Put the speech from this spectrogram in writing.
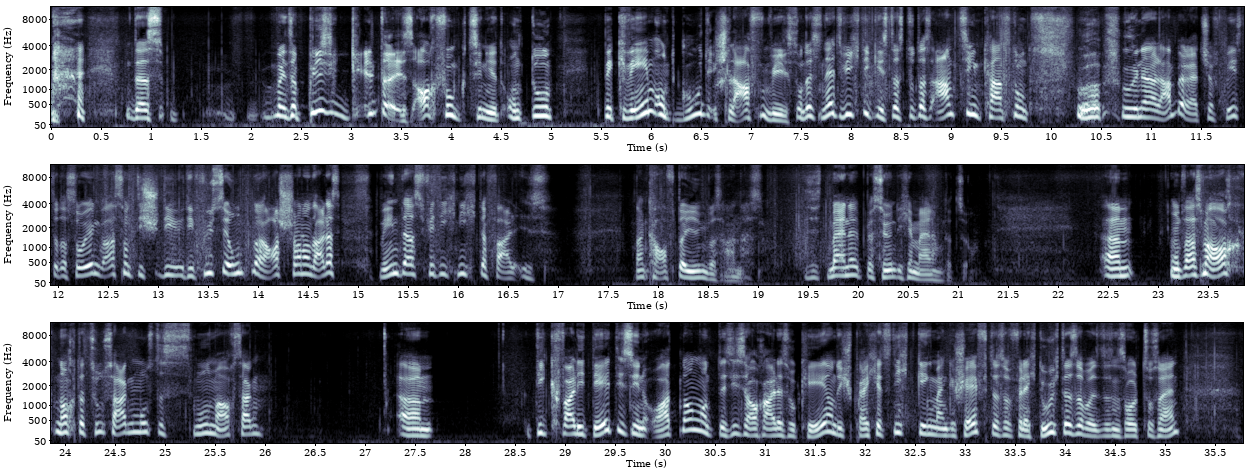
das, wenn es ein bisschen kälter ist, auch funktioniert und du bequem und gut schlafen willst und es nicht wichtig ist, dass du das anziehen kannst und in einer Alarmbereitschaft bist oder so irgendwas und die, die, die Füße unten rausschauen und alles, wenn das für dich nicht der Fall ist, dann kauf da irgendwas anderes. Das ist meine persönliche Meinung dazu. Ähm, und was man auch noch dazu sagen muss, das muss man auch sagen, ähm, die Qualität ist in Ordnung und das ist auch alles okay und ich spreche jetzt nicht gegen mein Geschäft, also vielleicht tue ich das, aber das soll so sein.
